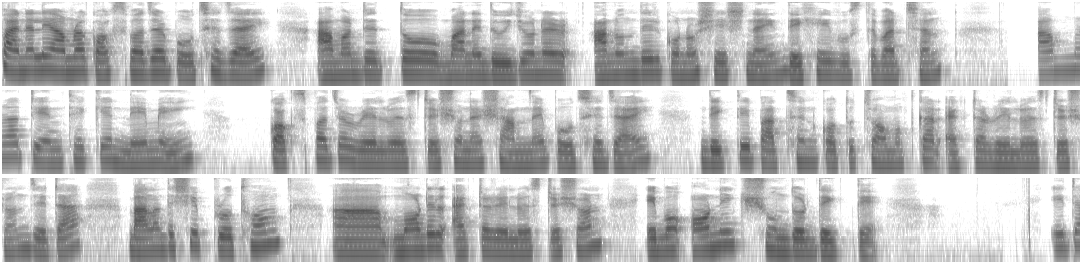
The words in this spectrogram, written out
ফাইনালি আমরা কক্সবাজার পৌঁছে যাই। আমাদের তো মানে দুইজনের আনন্দের কোনো শেষ নাই, দেখেই বুঝতে পারছেন। আমরা ট্রেন থেকে নেমেই কক্সবাজার রেলওয়ে স্টেশনের সামনে পৌঁছে যাই। দেখতেই পাচ্ছেন কত চমৎকার একটা রেলওয়ে স্টেশন, যেটা বাংলাদেশে প্রথম মডেল একটা রেলওয়ে স্টেশন এবং অনেক সুন্দর দেখতে। এটা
